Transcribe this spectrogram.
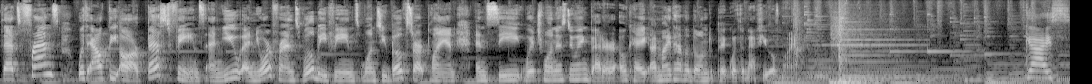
That's friends without the R. Best Fiends, and you and your friends will be fiends once you both start playing and see which one is doing better. Okay, I might have a bone to pick with a nephew of mine. Guys,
